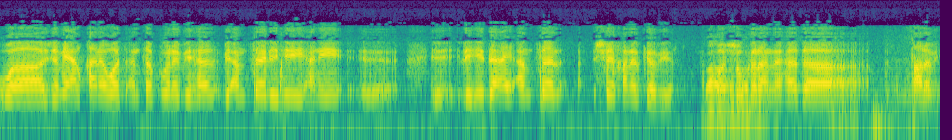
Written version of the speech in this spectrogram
وجميع القنوات أن تكون بها- بأمثاله يعني آه، لإيداع أمثال شيخنا الكبير. وشكرا هذا طلبي.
